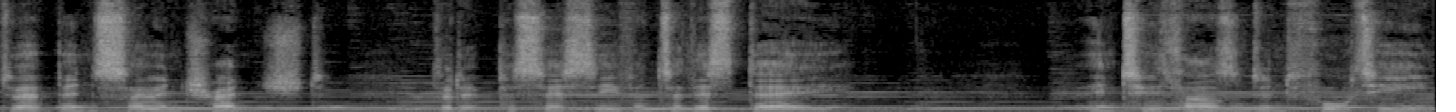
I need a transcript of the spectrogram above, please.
to have been so entrenched that it persists even to this day. In 2014,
